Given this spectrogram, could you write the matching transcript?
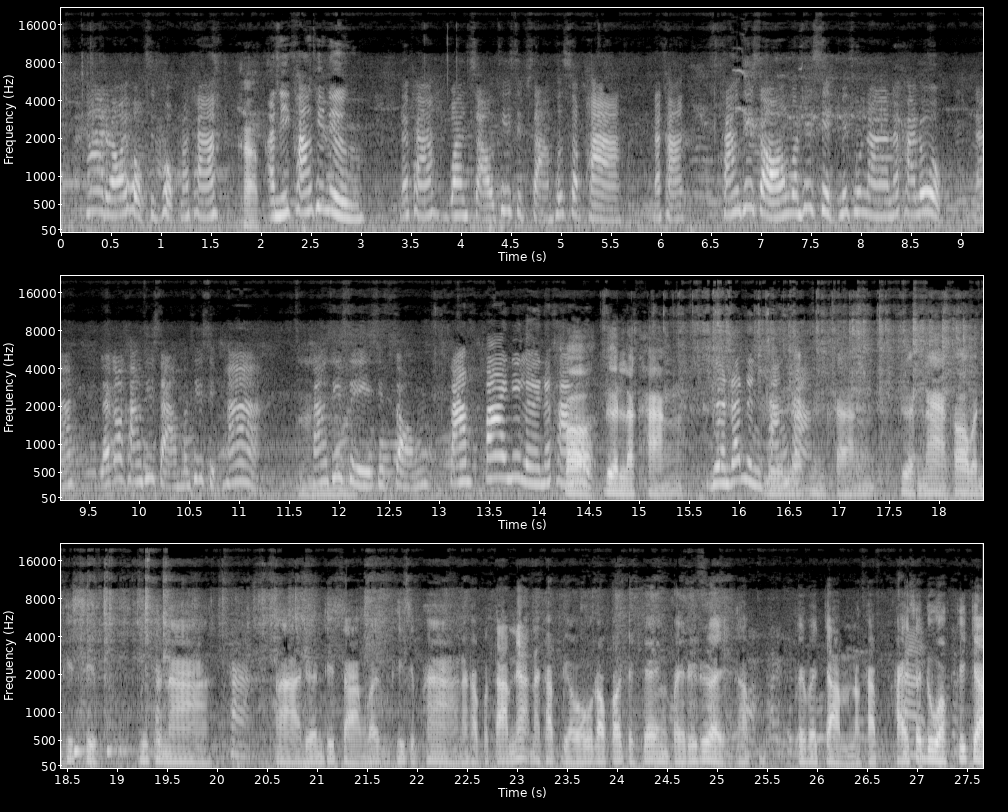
2566 นะคะ ครับ อันนี้ครั้งที่1นะคะ วันเสาร์ที่ 13 พฤษภานะคะ ครั้งที่2วันที่ 10 มิถุนายนนะคะลูกนะแล้วก็ครั้งที่3วันที่อืม15 ครั้งที่4 12ตามป้ายนี่เลยนะคะก็ลูกเดือนละครั้ง เดือนละหนึ่งคเดือรั้งนละค่ะหนึ่งครั้ง เดือนหน้าก็วันที่ 10 มิถุนาค่ะ อ่าเดือนที่ 3 ก็วันที่ 15 นะครับก็ตามเนี้ยนะครับ เดี๋ยวเราก็จะแจ้งไปเรื่อยๆนะครับเป็นประจำนะครับใครใช่สะดวกที่จะ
